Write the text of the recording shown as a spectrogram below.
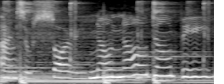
I'm so sorry. No, no, don't be.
